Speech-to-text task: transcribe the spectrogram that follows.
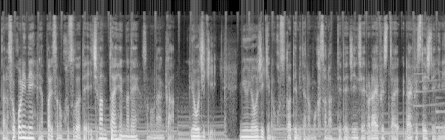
だからそこにね、やっぱりその子育て、一番大変なね、そのなんか、幼児期、乳幼児期の子育てみたいなのも重なってて、人生のライフスタイル、ライフステージ的に。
